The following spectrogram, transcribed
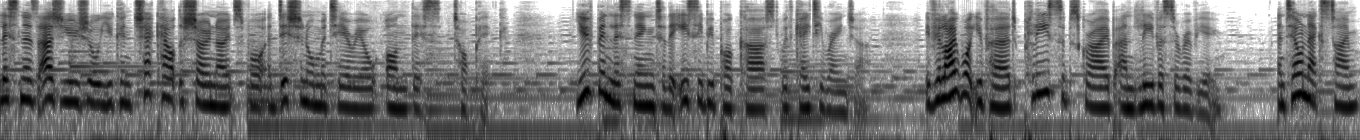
Listeners, as usual, you can check out the show notes for additional material on this topic. You've been listening to the ECB podcast with Katie Ranger. If you like what you've heard, please subscribe and leave us a review. Until next time,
